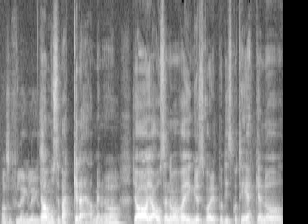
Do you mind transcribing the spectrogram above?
alltså för länge, länge Ja, sedan. Mosebacke där ja, menar du? Ja. Ja, ja. Och sen när man var yngre så var det på diskoteken och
